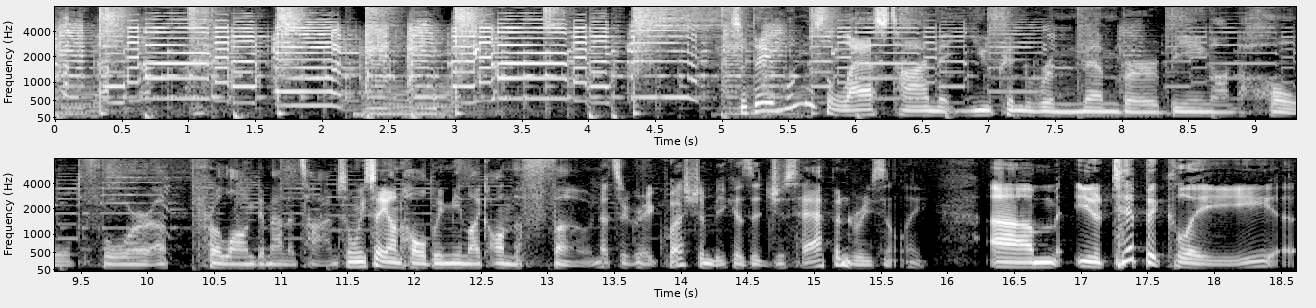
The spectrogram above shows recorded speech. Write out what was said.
So, Dave, when was the last time that you can remember being on hold for a prolonged amount of time? So, when we say on hold, we mean like on the phone. That's a great question because it just happened recently. Um, you know, typically uh,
